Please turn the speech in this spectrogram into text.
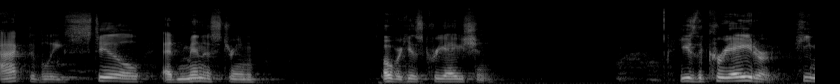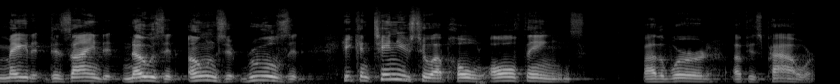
actively still administering over his creation? He's the creator. He made it, designed it, knows it, owns it, rules it. He continues to uphold all things by the word of his power.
